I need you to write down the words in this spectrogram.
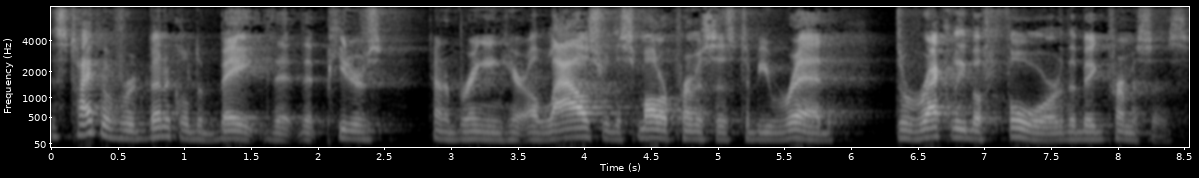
This type of rabbinical debate that, that Peter's kind of bringing here allows for the smaller premises to be read directly before the big premises.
